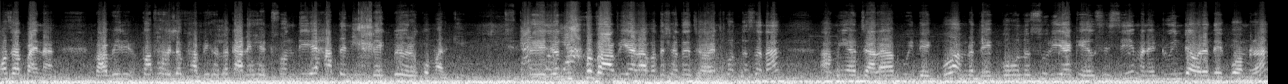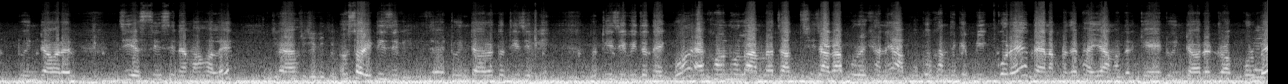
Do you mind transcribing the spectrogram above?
মজা পায় না ভাবির কথা হইল ভাবি হলো কানে হেডফোন দিয়ে হাতে নিয়ে দেখবে ওরকম আর কি। তো এই জন্য ভাবি আর আমাদের সাথে জয়েন করতেছে না। আমি আর যারা আপুই দেখব আমরা দেখব হলো সুরিয়া কেএলসিসি মানে টুইন টাওয়ারে দেখব আমরা। টুইন টাওয়ারের জিএসসি সিনেমা হলে সরি টিজিবি টুইন টাওয়ারে তো টিজিবি তো। টিজিবিতে দেখব। এখন হলো আমরা যাচ্ছি যারাপুর এখানে। আপুকে ওখান থেকে পিক করে দেন আপনাদের ভাইয়া আমাদেরকে টুইন টাওয়ারে ড্রপ করবে।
